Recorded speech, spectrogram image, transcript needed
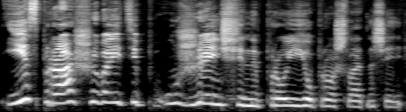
и спрашиваете у женщины про ее прошлые отношения.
